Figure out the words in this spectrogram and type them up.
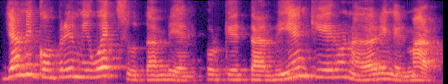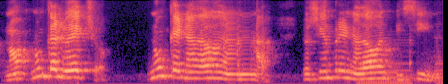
Ya me compré mi wetsuit también, porque también quiero nadar en el mar, ¿no? Nunca lo he hecho, nunca he nadado en el mar, yo siempre he nadado en piscina.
